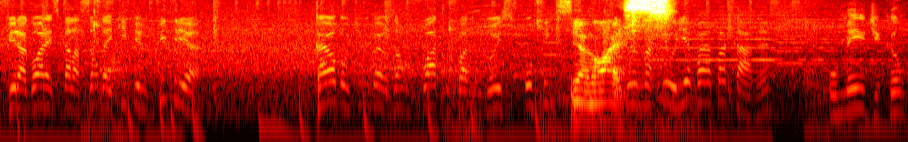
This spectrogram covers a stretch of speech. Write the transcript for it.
Confira agora a escalação da equipe anfitriã. Caioba, o time vai usar um 4-4-2 ofensivo. E é nóis. Na teoria vai atacar, né? O meio de campo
